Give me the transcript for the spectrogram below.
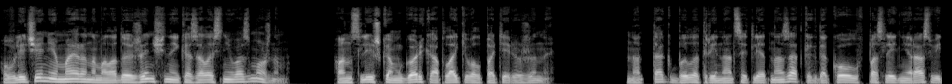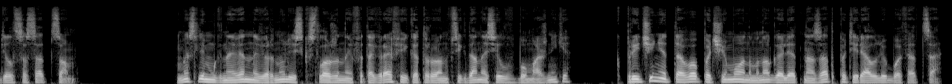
Увлечение Майрона молодой женщиной казалось невозможным. Он слишком горько оплакивал потерю жены. Но так было 13 лет назад, когда Коул в последний раз виделся с отцом. Мысли мгновенно вернулись к сложенной фотографии, которую он всегда носил в бумажнике, к причине того, почему он много лет назад потерял любовь отца.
